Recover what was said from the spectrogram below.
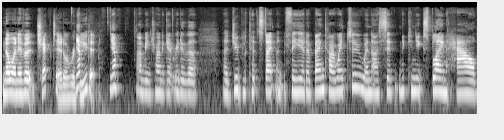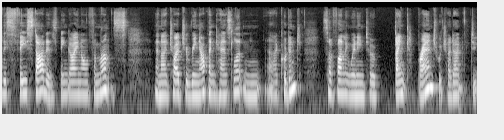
no one ever checked it or reviewed it. Yep, I've been trying to get rid of a, a duplicate statement fee at a bank I went to, and I said, "Nick, "Can you explain how this fee started? It's been going on for months." And I tried to ring up and cancel it, and I couldn't. So I finally went into a bank branch, which I don't do,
